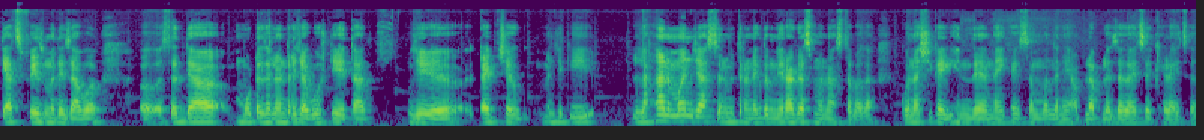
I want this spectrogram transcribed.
त्याच फेजमध्ये जावं. सध्या मोठं झाल्यानंतर ज्या गोष्टी येतात, जे टाईपच्या म्हणजे की लहान मन जे असतं ना मित्रांनो, एकदम निरागस मन असतं बघा. कोणाशी काही घेणं नाही, काही संबंध नाही. आपलं-आपलं जगायचं, खेळायचं.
